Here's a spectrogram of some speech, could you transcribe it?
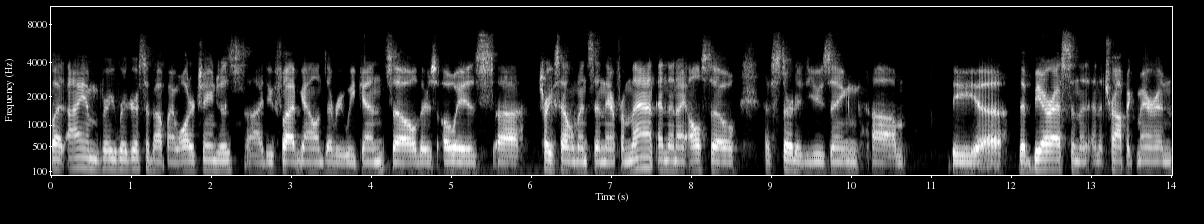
but I am very rigorous about my water changes. Uh, I do five gallons every weekend, so there's always uh, trace elements in there from that. And then I also have started using um, the uh, the BRS and the and the Tropic Marin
